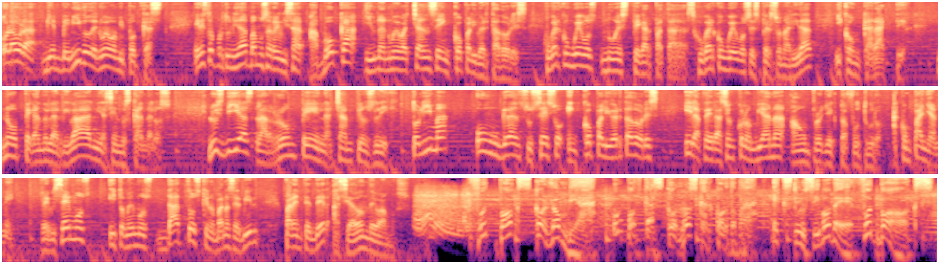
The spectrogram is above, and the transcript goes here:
Hola, hola, bienvenido de nuevo a mi podcast. En esta oportunidad vamos a revisar a Boca y una nueva chance en Copa Libertadores. Jugar con huevos no es pegar patadas, jugar con huevos es personalidad y con carácter, no pegándole al rival ni haciendo escándalos. Luis Díaz la rompe en la Champions League. Tolima, un gran suceso en Copa Libertadores y la Federación Colombiana a un proyecto a futuro. Acompáñame, revisemos y tomemos datos que nos van a servir para entender hacia dónde vamos. Footbox Colombia, un podcast con Oscar Córdoba, exclusivo de Footbox.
